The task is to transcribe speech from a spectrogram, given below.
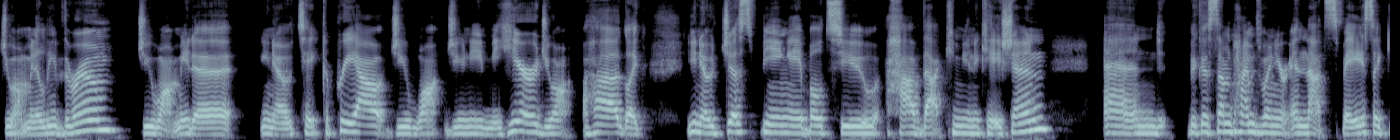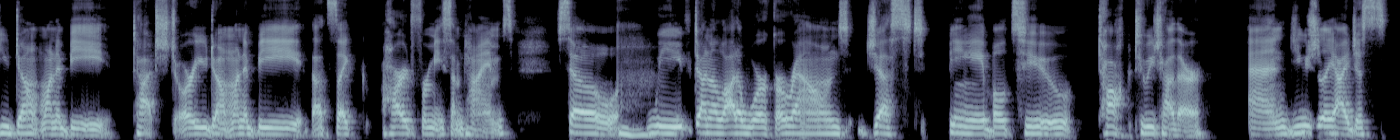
"Do you want me to leave the room? Do you want me to, you know, take Capri out? Do you want do you need me here? Do you want a hug?" Like, you know, just being able to have that communication and because sometimes when you're in that space like you don't want to be touched or you don't want to be that's like hard for me sometimes. So mm-hmm. we've done a lot of work around just being able to talk to each other and usually I just,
